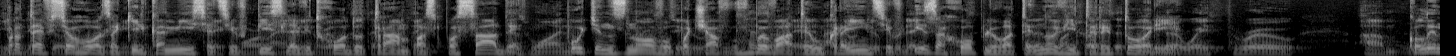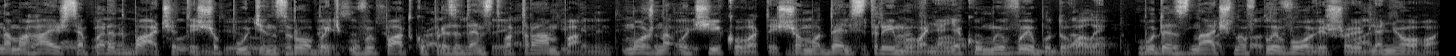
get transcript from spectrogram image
Uh, Проте всього за кілька місяців після відходу Трампа з посади Путін знову почав вбивати українців і захоплювати нові території. Коли намагаєшся передбачити, що Путін зробить у випадку президентства Трампа, можна очікувати, що модель стримування, яку ми вибудували, буде значно впливовішою для нього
